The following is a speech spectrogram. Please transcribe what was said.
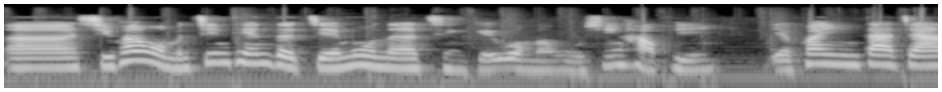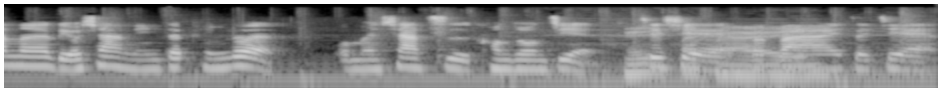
呃，喜欢我们今天的节目呢，请给我们五星好评，也欢迎大家呢留下您的评论。我们下次空中见，谢谢，拜拜，拜拜，再见。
